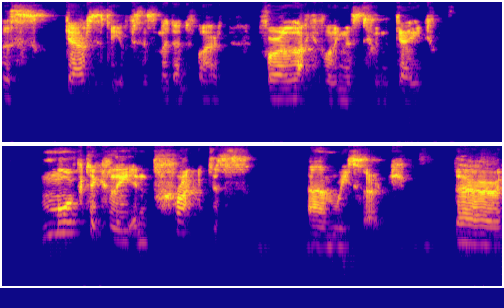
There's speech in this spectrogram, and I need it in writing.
the scarcity of persistent identifiers for a lack of willingness to engage. More particularly in practice um, research, there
